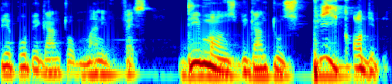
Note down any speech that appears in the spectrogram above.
People began to manifest. Demons began to speak audibly.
